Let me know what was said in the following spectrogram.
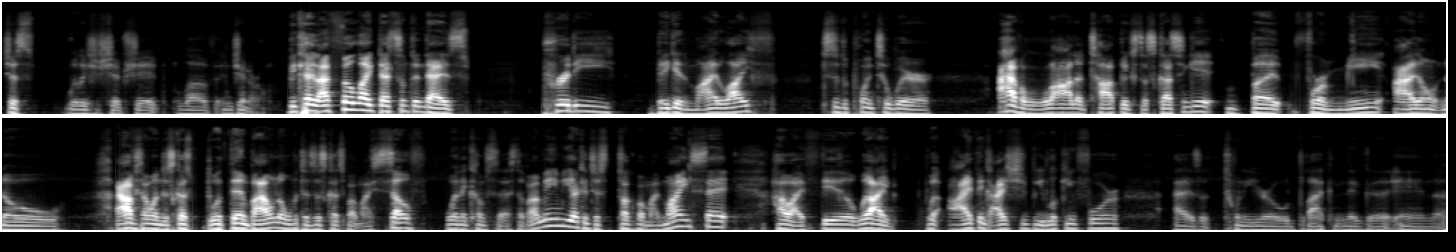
just relationship shit, love in general. Because I feel like that's something that is pretty big in my life to the point to where I have a lot of topics discussing it, but for me, I don't know. Obviously, I want to discuss with them, but I don't know what to discuss about myself when it comes to that stuff. I maybe I could just talk about my mindset, how I feel, what I what I think I should be looking for as a 20 year old black nigga in uh,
